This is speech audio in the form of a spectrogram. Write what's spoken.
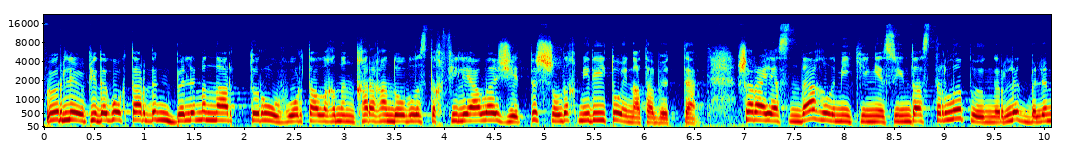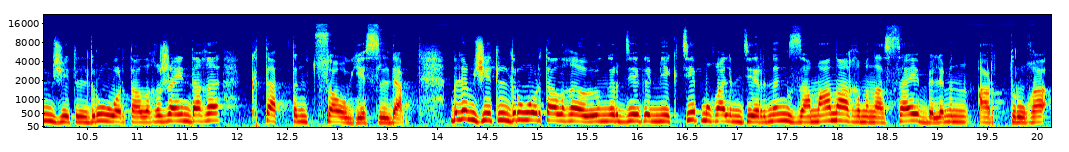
Өрлеу педагогтардың білімін арттыру орталығының Қарағанды облыстық филиалы 70 жылдық мерейтойын атап өтті. Шара аясында ғылыми кеңес ұйымдастырылып, өңірлік білім жетілдіру орталығы жайындағы кітаптың тұсауы кесілді. Білім жетілдіру орталығы өңірдегі мектеп мұғалімдерінің заман ағымына сай білімін арттыруға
